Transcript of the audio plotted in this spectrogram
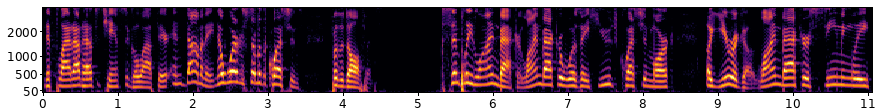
that flat out has a chance to go out there and dominate. Now, what are some of the questions for the Dolphins? Simply linebacker. Linebacker was a huge question mark a year ago. Linebacker seemingly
